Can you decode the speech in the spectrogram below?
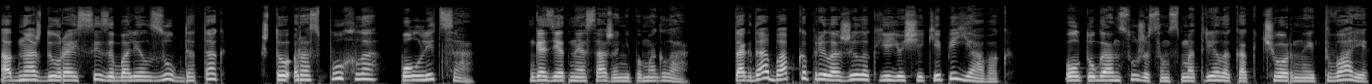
Однажды у Райсы заболел зуб, да так, что распухло пол лица. Газетная сажа не помогла. Тогда бабка приложила к ее щеке пиявок. Олтуган с ужасом смотрела, как черные твари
